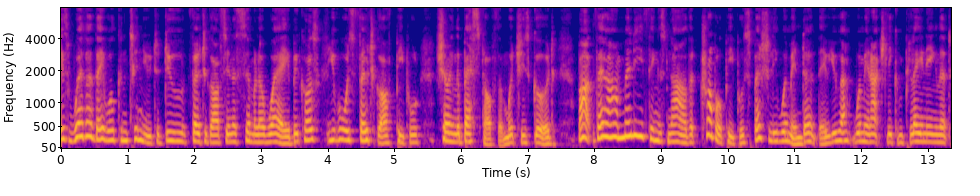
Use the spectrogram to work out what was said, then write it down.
is whether they will continue to do photographs in a similar way because you've always photographed people showing the best of them, which is good. But there are many things now that trouble people, especially women, don't they? You have women actually complaining that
